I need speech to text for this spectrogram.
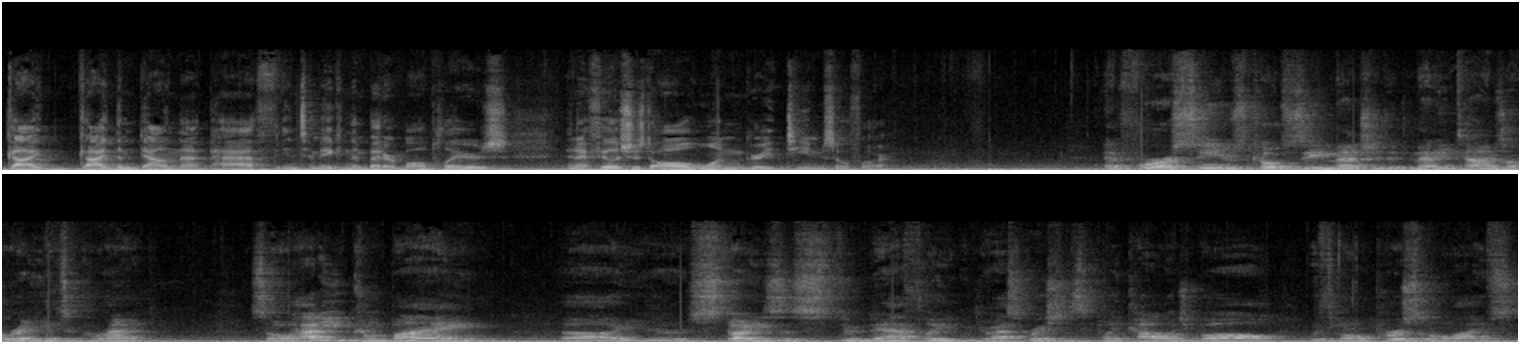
guide guide them down that path into making them better ball players. And I feel it's just all one great team so far. And for our seniors, Coach Z mentioned it many times already, it's a grind. So how do you combine uh, your studies as a student athlete with your aspirations to play college ball, with your own personal lives?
